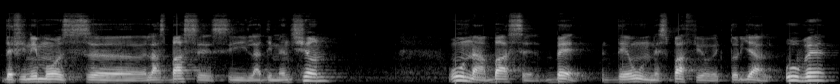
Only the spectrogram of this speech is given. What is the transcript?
Definimos eh, las bases y la dimensión. Una base B de un espacio vectorial V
